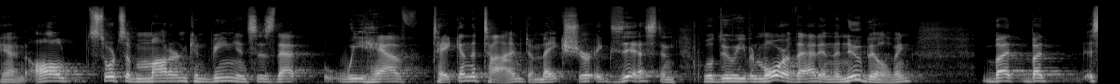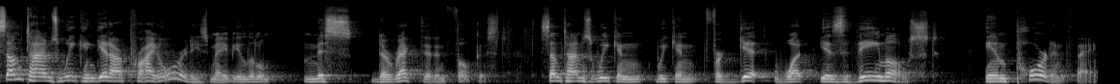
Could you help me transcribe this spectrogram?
and all sorts of modern conveniences that we have taken the time to make sure exist and we'll do even more of that in the new building. But but sometimes we can get our priorities maybe a little misdirected and focused. Sometimes we can we can forget what is the most important thing.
